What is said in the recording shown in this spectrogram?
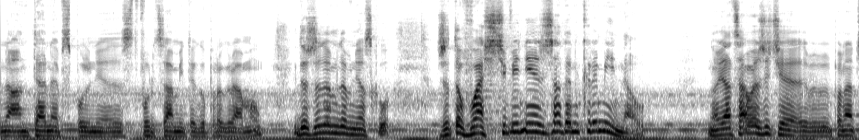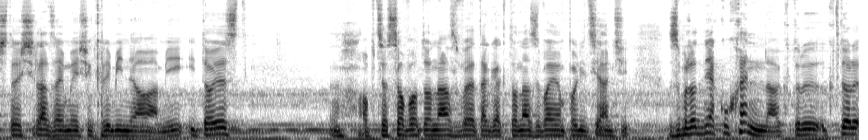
na antenę wspólnie z twórcami tego programu i doszedłem do wniosku, że to właściwie nie jest żaden kryminał. No ja całe życie, e, ponad 40 lat zajmuję się kryminałami i to jest, obcesowo to nazwę, tak jak to nazywają policjanci, zbrodnia kuchenna, który, który,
